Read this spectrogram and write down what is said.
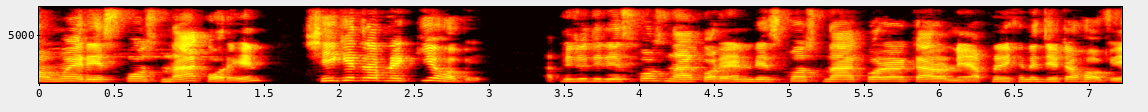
সময়ে রেসপন্স না করেন সেই ক্ষেত্রে আপনার কি হবে? আপনি যদি রেসপন্স না করেন রেসপন্স না করার কারণে আপনার এখানে যেটা হবে,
